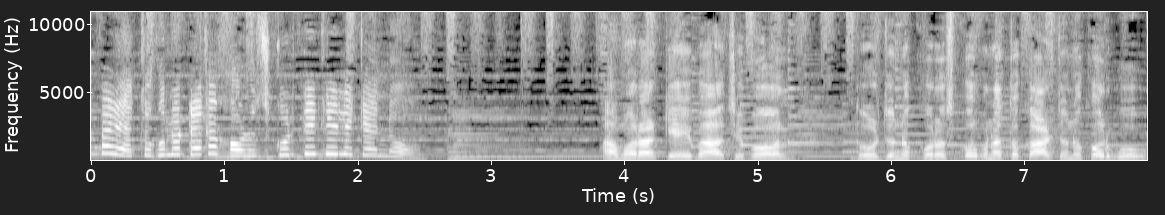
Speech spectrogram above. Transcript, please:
আবার এতগুলো টাকা খরচ করতে গেলে কেন? আমার আর কে বা আছে বল? তোর জন্য খরচ করব না তো কার জন্য করব?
